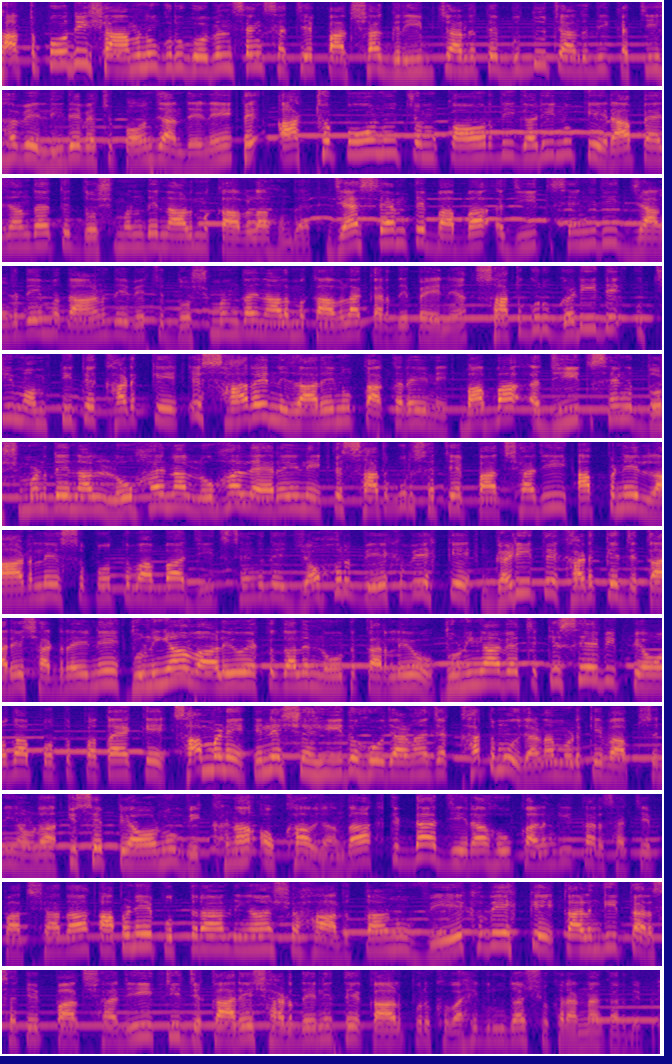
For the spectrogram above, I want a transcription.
ਸਤਪੋ ਦੀ ਸ਼ਾਮ ਨੂੰ ਗੁਰੂ ਗੋਬਿੰਦ ਸਿੰਘ ਸੱਚੇ ਪਾਤਸ਼ਾਹ ਗਰੀਬ ਚੰਦ ਤੇ ਬੁੱਧੂ ਚੰਦ ਦੀ ਕੱਚੀ ਹਵੇਲੀ ਦੇ ਵਿੱਚ ਪਹੁੰਚ ਜਾਂਦੇ ਨੇ ਤੇ 8 ਪੋਹ ਨੂੰ ਚਮਕੌਰ ਦੀ ਗੜੀ ਨੂੰ ਘੇਰਾ ਪੈ ਜਾਂਦਾ ਹੈ ਤੇ ਦੁਸ਼ਮਣ ਦੇ ਨਾਲ ਮੁਕਾਬਲਾ ਹੁੰਦਾ ਹੈ। ਟਾਈਮ ਤੇ ਬਾਬਾ ਅਜੀਤ ਸਿੰਘ ਜੀ ਜੰਗ ਦੇ ਮੈਦਾਨ ਦੇ ਵਿੱਚ ਦੁਸ਼ਮਣ ਦੇ ਨਾਲ ਮੁਕਾਬਲਾ ਕਰਦੇ ਪਏ ਨੇ, ਸਤਿਗੁਰੂ ਗੜੀ ਦੇ ਉੱਚੀ ਮਮਟੀ ਤੇ ਖੜ ਕੇ ਇਹ ਸਾਰੇ ਨਜ਼ਾਰੇ ਨੂੰ ਤੱਕ ਰਹੇ ਨੇ। ਬਾਬਾ ਅਜੀਤ ਸਿੰਘ ਦੁਸ਼ਮਣ ਦੇ ਨਾਲ ਲੋਹਾ ਨਾਲ ਲੋਹਾ ਲੈ ਰਹੇ ਨੇ ਤੇ ਸਤਿਗੁਰ ਸੱਚੇ ਪਾਤਸ਼ਾਹ ਜੀ ਆਪਣੇ ਲਾਡਲੇ ਸੁਪੁੱਤ ਬਾਬਾ ਅਜੀਤ ਸਿੰਘ ਦੇ ਜੌਹਰ ਵੇਖ ਵੇਖ ਕੇ ਗੜੀ ਤੇ ਖੜ ਕੇ ਜਕਾਰੇ ਛੱਡ ਰਹੇ ਨੇ। ਦੁਨੀਆ ਵਾਲਿਓ, ਇੱਕ ਗੱਲ ਨੋਟ ਕਰ ਲਿਓ। ਦੁਨੀਆ ਵਿੱਚ ਕਿਸੇ ਵੀ ਪਿਓ ਦਾ ਪੁੱਤ ਪਤਾ ਹੈ ਕਿ ਸਾਹਮਣੇ ਇਹਨੇ ਸ਼ਹੀਦ ਹੋ ਜਾਣਾ ਜਾਂ ਖਤਮ ਹੋ ਜਾਣਾ, ਮੁੜ ਕੇ ਵਾਪਸ ਨਹੀਂ ਆਉਣਾ। ਕਿਸੇ ਪਿਓ ਨੂੰ ਵੇਖਣਾ ਔਖਾ ਹੋ ਜਾਂਦਾ। ਕਿੱਡਾ ਜੇਰਾ ਹੋ ਕਲਗੀਧਰ ਸੱਚੇ ਪਾਤਸ਼ਾਹ ਦਾ। ਆਪਣੇ ਪੁੱਤਰਾਂ ਦੀਆਂ ਸ਼ਹਾਦਤਾਂ ਨੂੰ ਵੇਖ ਵੇਖ ਕੇ ਕਲਗੀਧਰ ਸੱਚੇ ਪਾਤਸ਼ਾਹ ਜੀ ਜੀ ਜਕਾਰੇ ਛੱਡਦੇ ਨੇ ਤੇ ਅਕਾਲ ਪੁਰਖ ਵਾਹਿਗੁਰੂ ਦਾ ਸ਼ੁਕਰਾਨਾ ਕਰਦੇ ਪਏ।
